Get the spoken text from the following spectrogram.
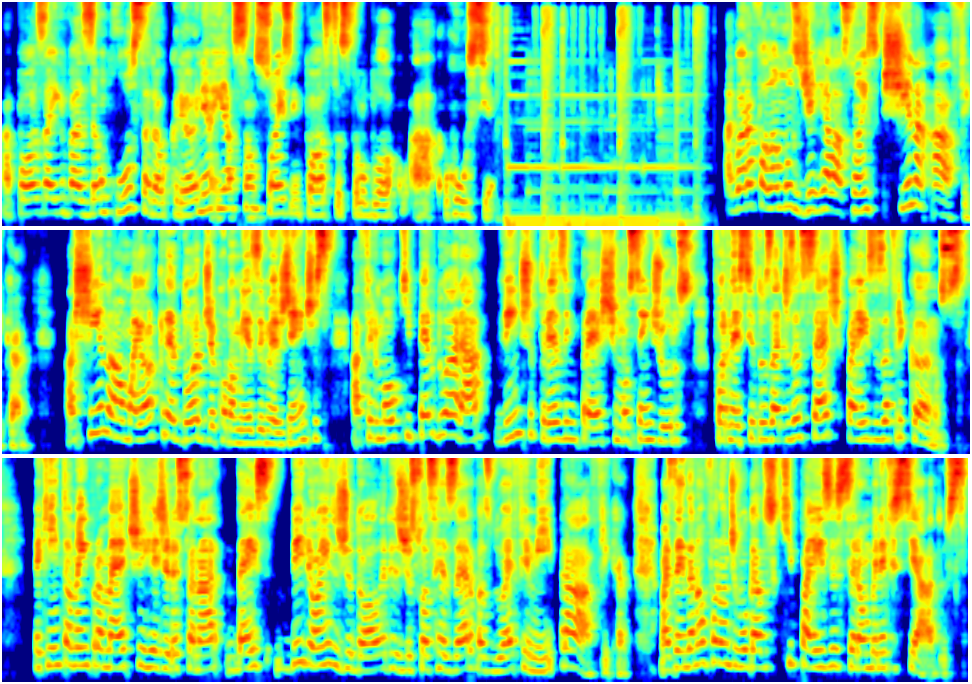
após a invasão russa da Ucrânia e as sanções impostas pelo bloco à Rússia. Agora falamos de relações China-África. A China, o maior credor de economias emergentes, afirmou que perdoará 23 empréstimos sem juros fornecidos a 17 países africanos, Pequim também promete redirecionar 10 bilhões de dólares de suas reservas do FMI para a África, mas ainda não foram divulgados que países serão beneficiados.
